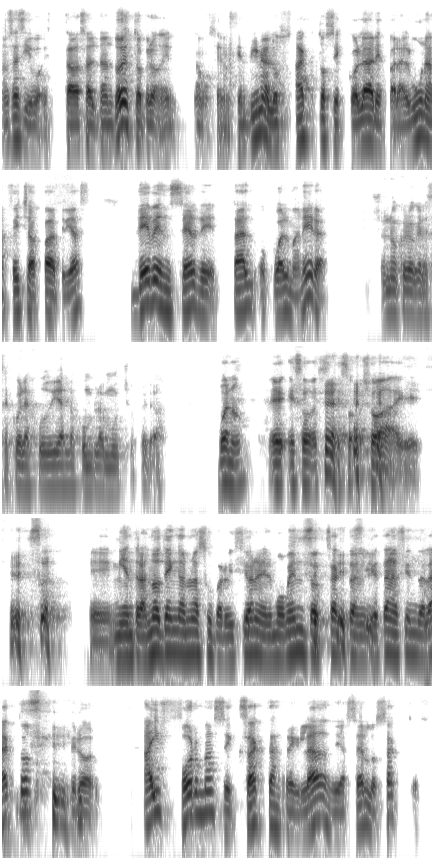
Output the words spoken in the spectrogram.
No sé si vos estabas al tanto de esto, pero en, en Argentina los actos escolares para algunas fechas patrias deben ser de tal o cual manera. Yo no creo que las escuelas judías lo cumplan mucho, pero... Bueno, eh, eso, eso, yo, eh, eso. Eh, mientras no tengan una supervisión en el momento exacto en el que están haciendo el acto, pero hay formas exactas, regladas de hacer los actos.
